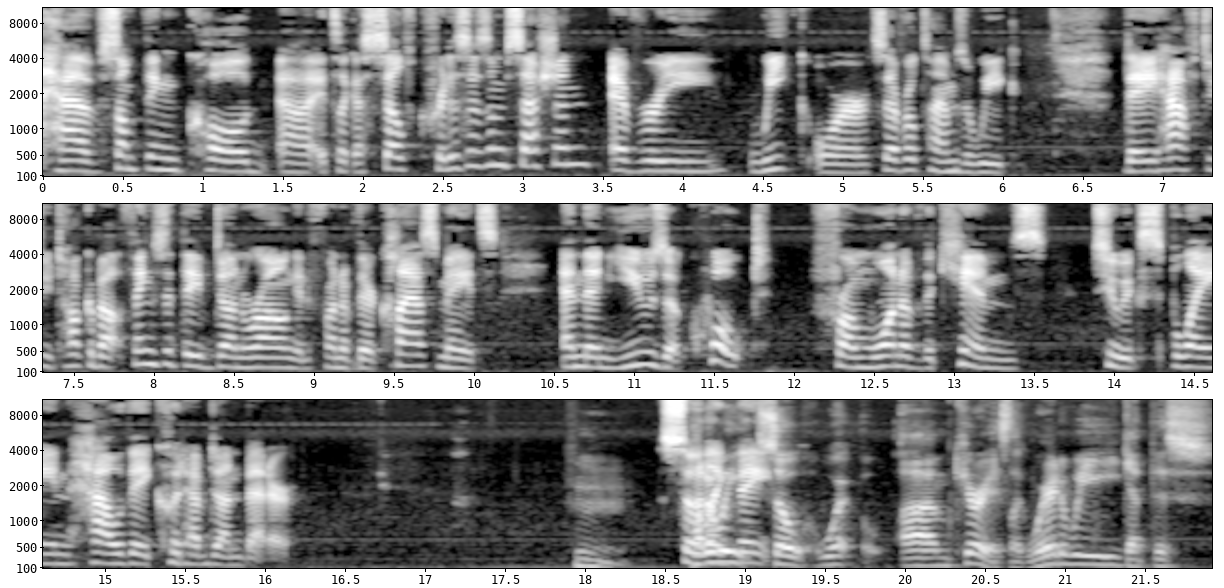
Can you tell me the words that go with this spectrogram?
have something called, uh, it's like a self criticism session every week or several times a week. They have to talk about things that they've done wrong in front of their classmates and then use a quote from one of the Kims to explain how they could have done better. So, How do like, we? they. So I'm curious. Like, where do we get this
